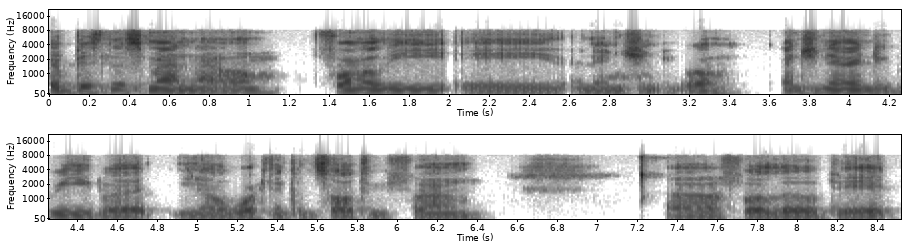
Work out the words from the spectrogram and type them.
a businessman now, formerly a an engineer, well, engineering degree, but you know, worked in consulting firm uh, for a little bit.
